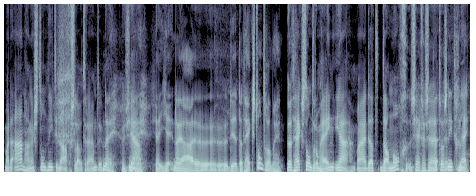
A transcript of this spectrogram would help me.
Maar de aanhanger stond niet in de afgesloten ruimte. Nee, dus ja. Nee. ja je, nou ja, uh, die, dat hek stond eromheen. Dat hek stond eromheen, ja. Maar dat dan nog, zeggen ze... Dat was niet genoeg.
